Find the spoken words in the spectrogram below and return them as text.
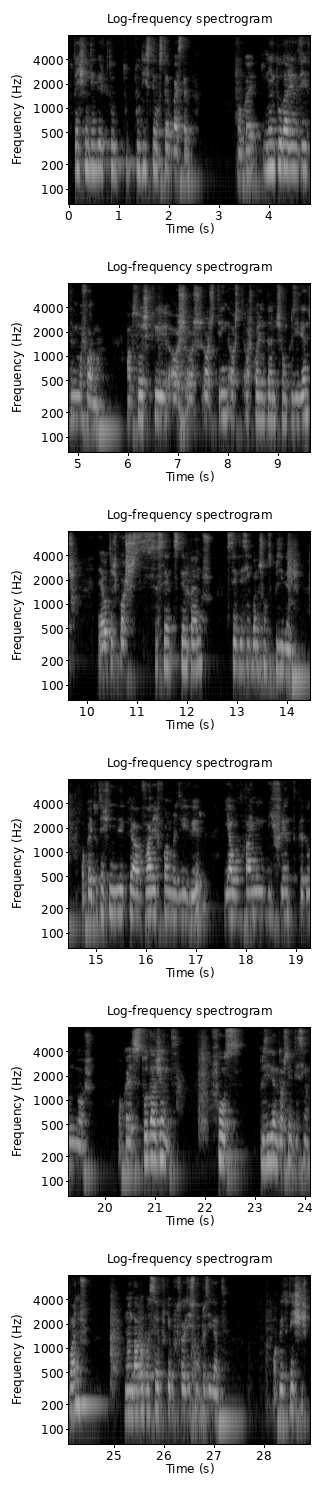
tu tens que entender que tudo, tudo, tudo isso tem um step by step ok? Nem toda a gente vive da mesma forma. Há pessoas que aos, aos, aos, 30, aos, aos 40 anos são presidentes, é outras que aos 60, 70 anos, 75 anos são presidentes. Ok? Tu tens que entender que há várias formas de viver e há um timing diferente de cada um de nós. Ok? Se toda a gente fosse presidente aos 35 anos, não dava para ser porque, porque só existe um presidente. Ok? Tu tens,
